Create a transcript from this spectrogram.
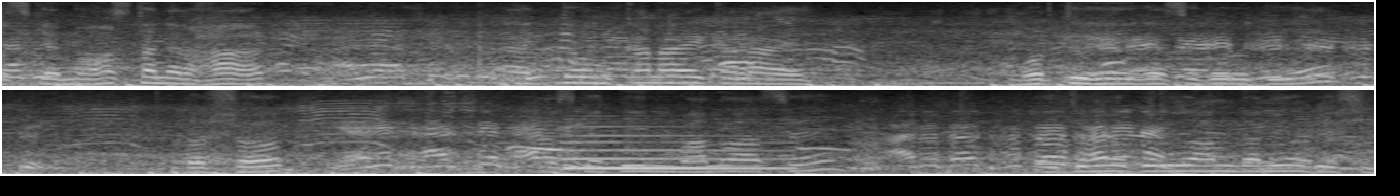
আজকে মহাস্থানের হাট একদম কানায় কানায় ভর্তি হয়ে গেছে গরু দিয়ে। দর্শক আজকে দিন ভালো আছে এই জন্য গরু আমদানিও বেশি।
